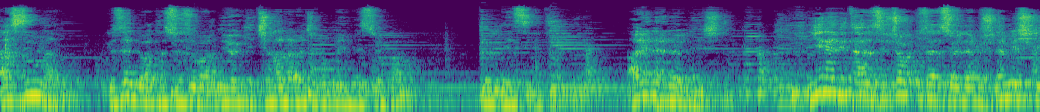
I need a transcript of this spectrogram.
Aslında güzel bir atasözü var diyor ki çınar ağacının meyvesi yok ama gölgesi yeter diyor. Aynen öyle işte. Yine bir tanesi çok güzel söylemiş. Demiş ki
